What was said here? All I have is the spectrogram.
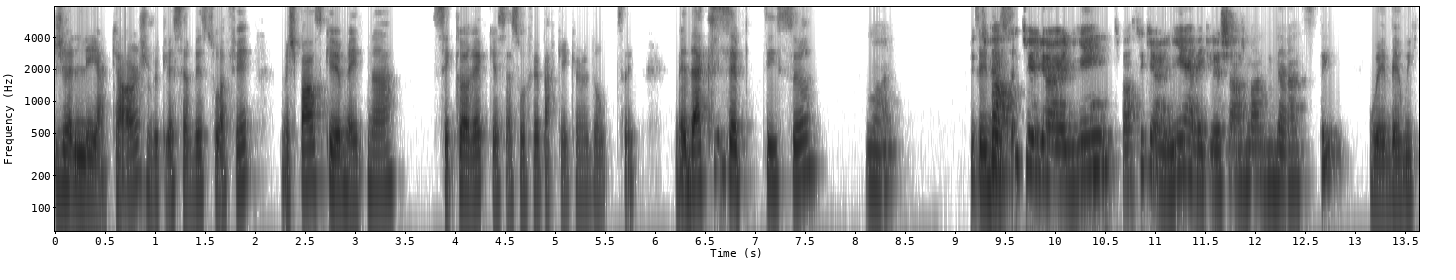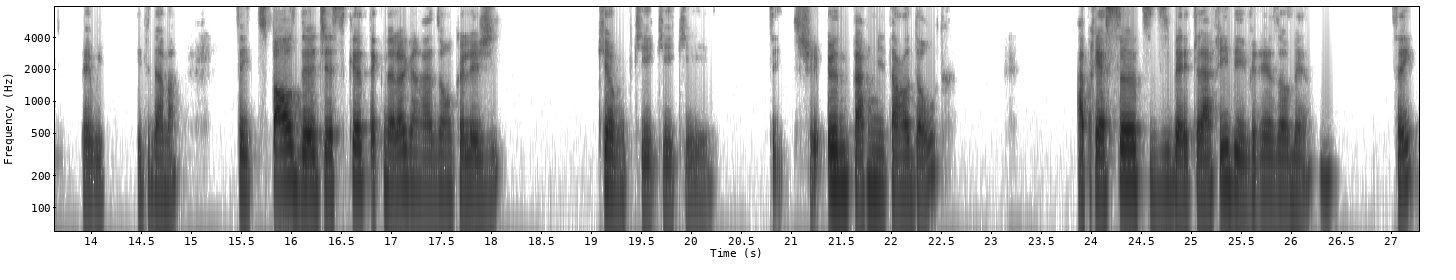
je l'ai à cœur, je veux que le service soit fait, mais je pense que maintenant, c'est correct que ça soit fait par quelqu'un d'autre. Mais d'accepter ça. Ouais. Tu penses qu'il y a un lien, tu penses qu'il y a un lien avec le changement d'identité? Oui, ben oui, ben oui, évidemment tu passes de Jessica, technologue en radio-oncologie, qui, qui, qui, qui une parmi tant d'autres. Après ça, tu dis, ben, es la fille des vrais aubaines. Tu sais,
